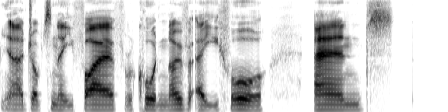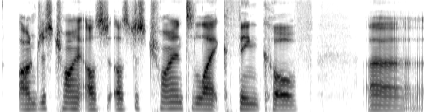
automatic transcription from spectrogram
yeah, I dropped in '85, recording over '84, and I'm just trying. I was I was just trying to like think of. Uh,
